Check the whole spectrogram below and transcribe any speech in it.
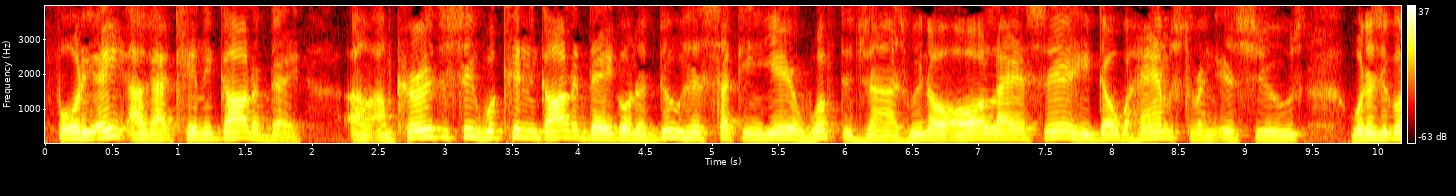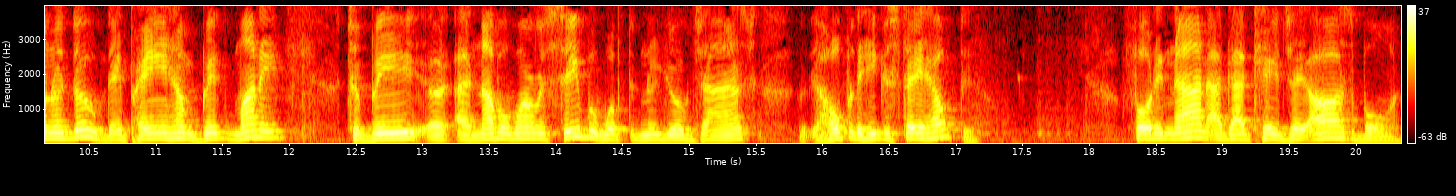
48, I got Kenny Golladay. Uh, I'm curious to see what Kenny Golladay going to do his second year with the Giants. We know all last year he dealt with hamstring issues. What is he going to do? They paying him big money to be a, a number one receiver with the New York Giants. Hopefully he can stay healthy. 49, I got KJ Osborn.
